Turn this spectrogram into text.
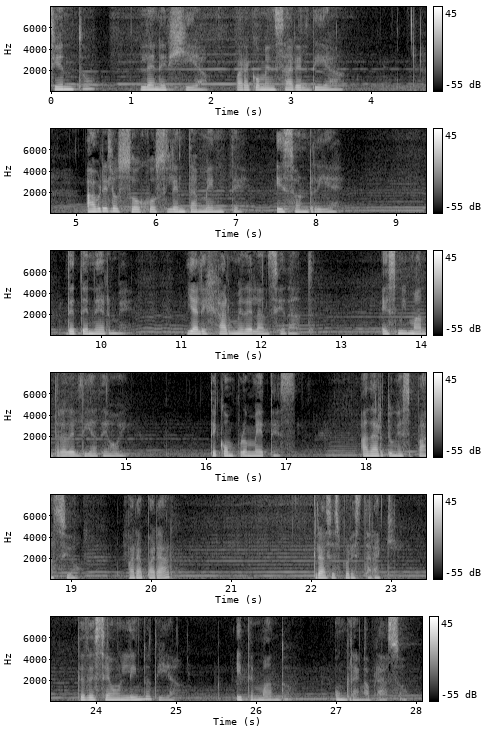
Siento la energía para comenzar el día. Abre los ojos lentamente y sonríe. Detenerme y alejarme de la ansiedad es mi mantra del día de hoy. ¿Te comprometes a darte un espacio para parar? Gracias por estar aquí. Te deseo un lindo día y te mando un gran abrazo.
